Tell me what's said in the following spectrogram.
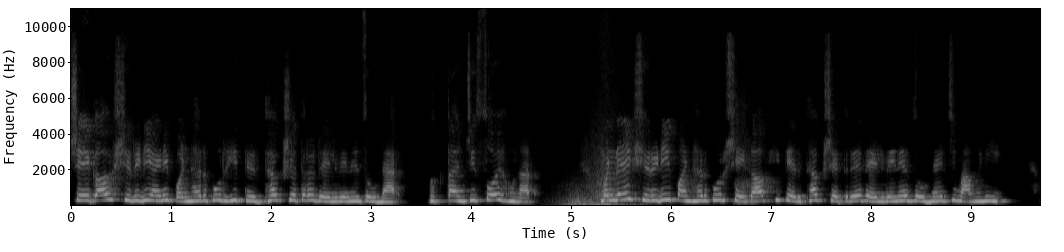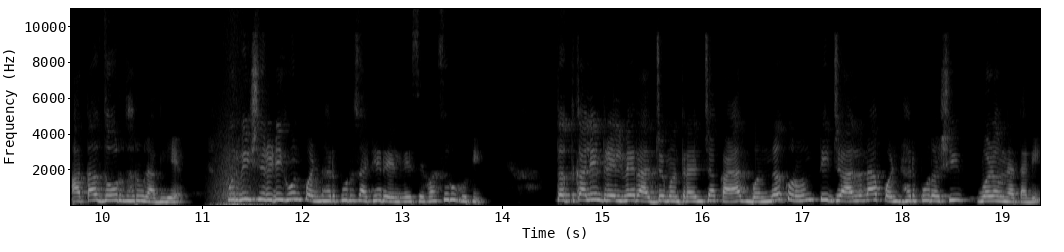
शेगाव शिर्डी आणि पंढरपूर ही तीर्थक्षेत्र रेल्वेने जोडणार. भक्तांची सोय होणार. मंडळी शिर्डी पंढरपूर शेगाव ही तीर्थक्षेत्रे रेल्वेने जोडण्याची मागणी आता जोर धरू लागली आहे पूर्वी शिर्डीहून पंढरपूरसाठी रेल्वे सेवा सुरू होती. तत्कालीन रेल्वे राज्यमंत्र्यांच्या काळात बंद करून ती जालना पंढरपूर अशी वळवण्यात आली.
